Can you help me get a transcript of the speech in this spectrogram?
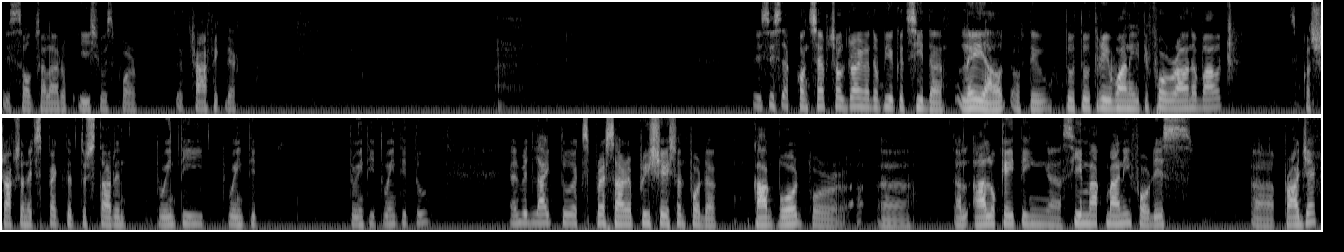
it solves a lot of issues for the traffic there. This is a conceptual drawing. I don't know if you could see the layout of the 223-184 roundabout. It's construction expected to start in 2020, 2022. And we'd like to express our appreciation for the COG board for uh, allocating uh, CMAQ money for this uh, project.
